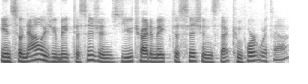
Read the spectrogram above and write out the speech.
And so now, as you make decisions, you try to make decisions that comport with that,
